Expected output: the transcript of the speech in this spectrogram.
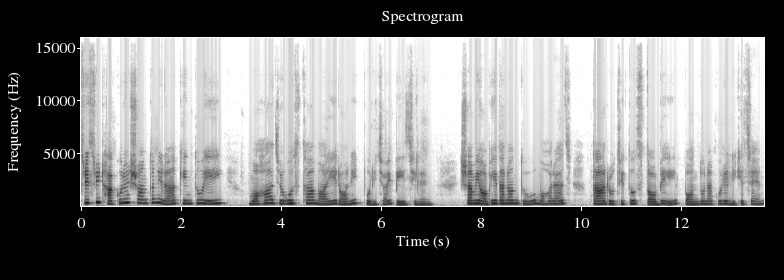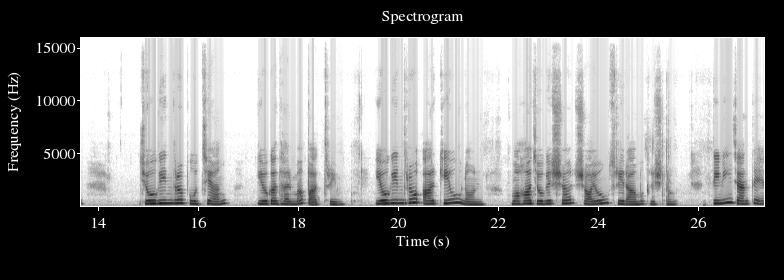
শ্রী শ্রী ঠাকুরের সন্তানেরা কিন্তু এই মহাযোগস্থা মায়ের অনেক পরিচয় পেয়েছিলেন। স্বামী অভেদানন্দ মহারাজ তাঁর রচিত স্তবে বন্দনা করে লিখেছেন, যোগীন্দ্র পূজ্যাং যোগাধর্মা পাত্রীম। যোগীন্দ্র আর কেউ নন। মহাযোগেশ্বর স্বয়ং শ্রীরামকৃষ্ণ। তিনি জানতেন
